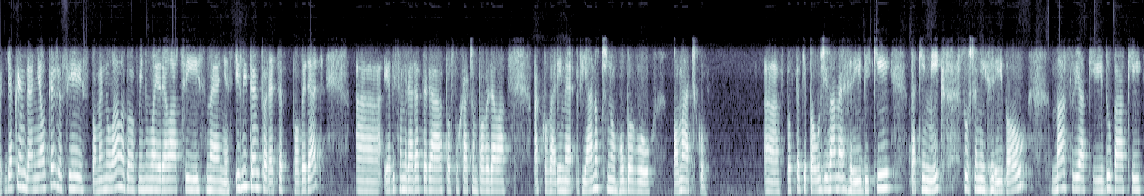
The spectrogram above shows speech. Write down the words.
Tak ďakujem Danielke, že si spomenula, lebo v minulej relácii sme nestihli tento recept povedať. A ja by som rada teda poslucháčom povedala, ako varíme vianočnú hubovú omáčku. A v podstate používame hríbiky, taký mix sušených hríbov, masliaky, dubáky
